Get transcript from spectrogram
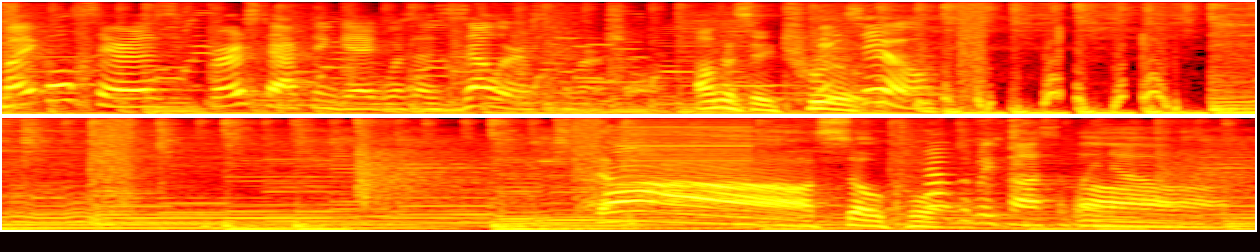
Michael Cera's first acting gig was a Zellers commercial. I'm gonna say true. Me too. Ah, so close. How could we possibly Ah. know?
